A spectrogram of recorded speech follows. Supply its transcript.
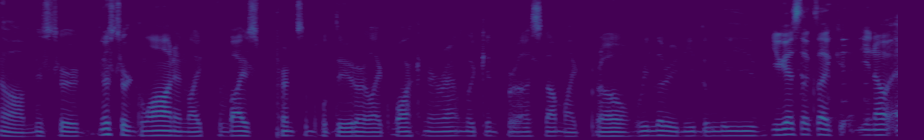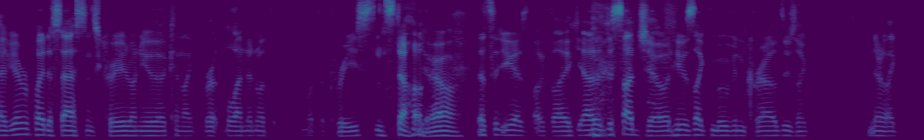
oh, Mister Mister Glon and like the vice principal dude are like walking around looking for us, and I'm like, bro, we literally need to leave. You guys look like you know. Have you ever played Assassin's Creed when you uh, can like blend in with the with the priests and stuff? Yeah, That's what you guys looked like. Yeah, I just saw Joe and he was like moving crowds. He's like, they're like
